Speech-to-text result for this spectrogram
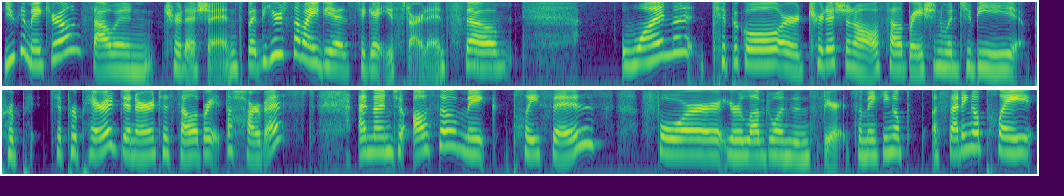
you can make your own samhain traditions but here's some ideas to get you started. So one typical or traditional celebration would to be prep to prepare a dinner to celebrate the harvest and then to also make places for your loved ones in spirit. So making a, a setting a plate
